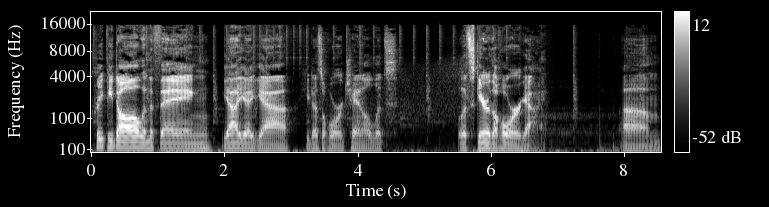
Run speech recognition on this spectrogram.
creepy doll in the thing. Yeah, yeah, yeah. He does a horror channel. Let's let's scare the horror guy. Um,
